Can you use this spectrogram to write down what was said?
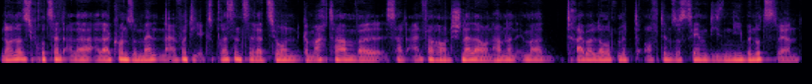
99% aller, aller Konsumenten einfach die Express-Installation gemacht haben, weil es halt einfacher und schneller und haben dann immer Treiberload mit auf dem System, die nie benutzt werden.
